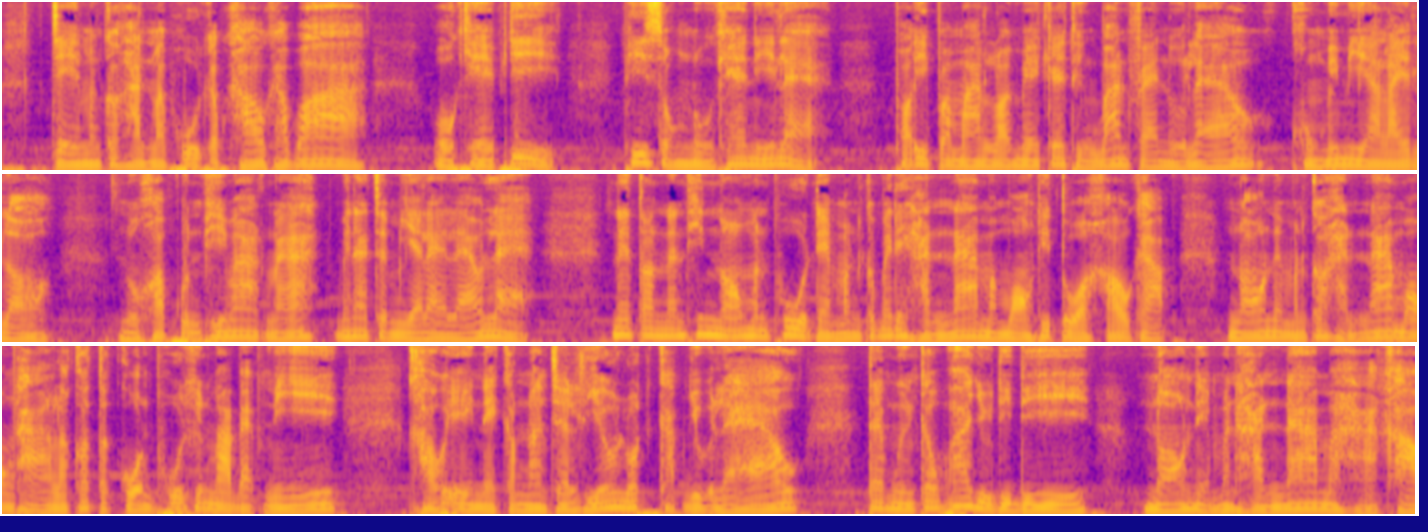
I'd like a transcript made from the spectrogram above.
ๆเจนมันก็หันมาพูดกับเขาครับว่า โอเคพี่ พี่ส่งหนูแค่นี้แหละ เพราะอีกประมาณร้อยเมตรใกล้ถึงบ้านแฟนหนูแล้ว คงไม่มีอะไรหรอก หนูขอบคุณพี่มากนะ ไม่น่าจะมีอะไรแล้วแหละ ในตอนนั้นที่น้องมันพูดเนี่ยมันก็ไม่ได้หันหน้ามามองที่ตัวเขาครับ น้องเนี่ยมันก็หันหน้ามองทางแล้วก็ตะโกนพูดขึ้นมาแบบนี้ เขาเองเนี่ยกำลังจะเลี้ยวรถกลับอยู่แล้ว แต่เหมือนกับว่าอยู่ดีๆ น้องเนี่ยมันหันหน้ามาหาเขา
